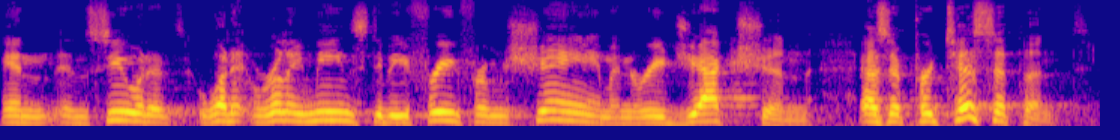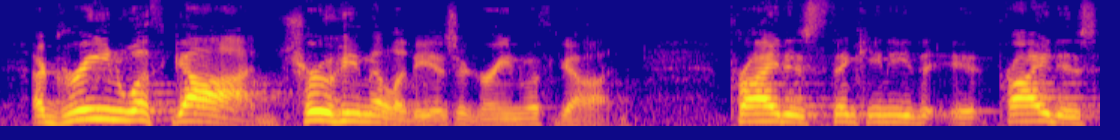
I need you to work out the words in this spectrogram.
and, and see what it, what it really means to be free from shame and rejection as a participant, agreeing with God. True humility is agreeing with God. Pride is thinking either, pride is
